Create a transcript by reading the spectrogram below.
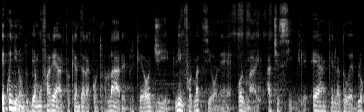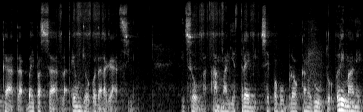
E quindi non dobbiamo fare altro che andare a controllare, perché oggi l'informazione è ormai accessibile e anche laddove è bloccata, bypassarla è un gioco da ragazzi. Insomma, a mali estremi, se proprio bloccano tutto, rimane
